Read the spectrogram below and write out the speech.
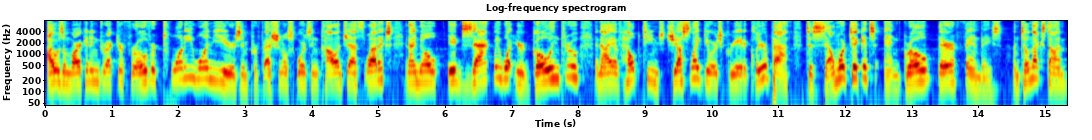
I was a marketing director for over 21 years in professional sports and college athletics, and I know exactly what you're going through, and I have helped teams just like yours create a clear path to sell more tickets and grow their fan base. Until next time.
